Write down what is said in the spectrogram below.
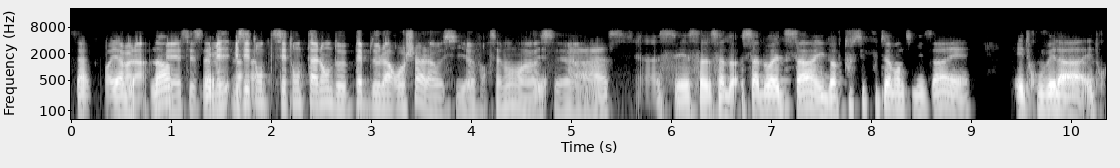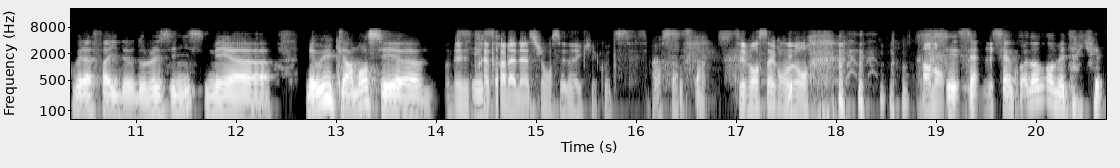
C'est incroyable. Non, mais c'est ton, ton, talent de Pep de la Rocha, là aussi, euh, forcément. Euh, ça, ça, doit, ça, doit, être ça. Ils doivent tous écouter avant de finir ça. Et et trouver la, et trouver la faille de, de l'OGC Nice. Mais, euh, mais oui, clairement, c'est. Euh, on est, des traîtres à la nation, Cédric, écoute, c'est pour ça. C'est pour ça qu'on. Pardon. C'est incroyable. Non, non, mais t'inquiète.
